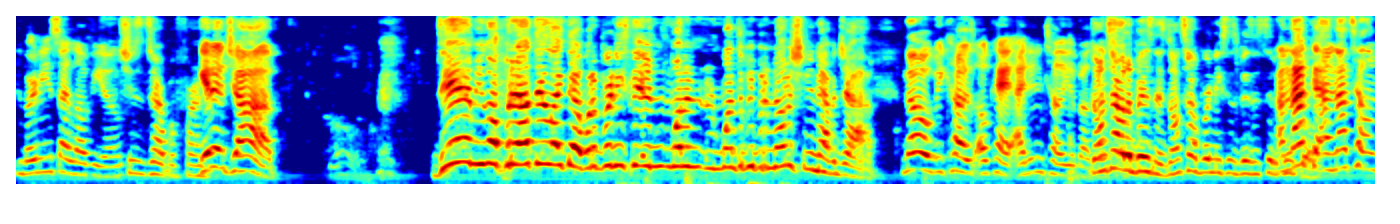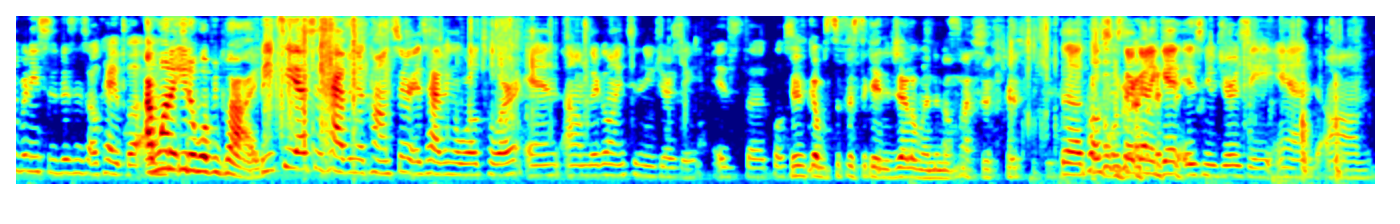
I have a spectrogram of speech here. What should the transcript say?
Bernice, I love you. She's a terrible friend. Get a job. Damn, you gonna put it out there like that? What if Bernice didn't want want the people to know that she didn't have a job? No, because okay, I didn't tell you about. Don't this. tell the business. Don't tell Bernice's business to the I'm people. not. I'm not telling Bernice's business. Okay, but I um, want to eat a whoopie pie. BTS is having a concert. Is having a world tour, and um, they're going to New Jersey. Is the closest. Here comes sophisticated gentleman in I'm the not sophisticated. The closest they're gonna get is New Jersey, and um,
